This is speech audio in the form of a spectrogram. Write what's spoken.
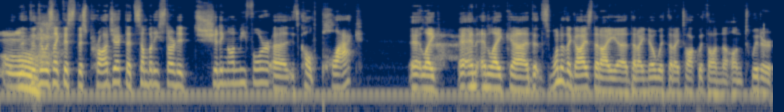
th- there was like this this project that somebody started shitting on me for. Uh, it's called Plaque. Uh, like and and like uh, that's one of the guys that I uh, that I know with that I talk with on on Twitter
